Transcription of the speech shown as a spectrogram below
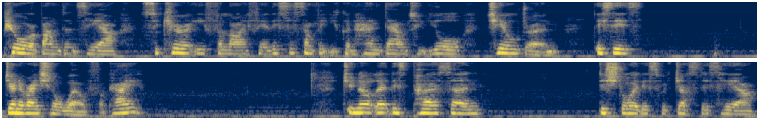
pure abundance here security for life here. This is something you can hand down to your children. This is generational wealth, okay? Do not let this person destroy this with justice here.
